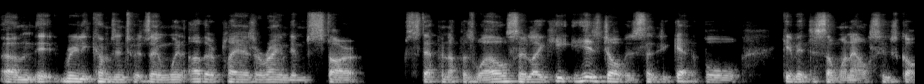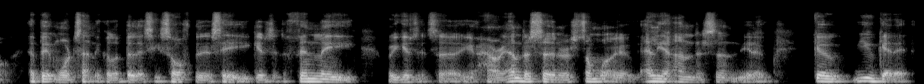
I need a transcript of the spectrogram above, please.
Um, it really comes into its own when other players around him start stepping up as well. So like he his job is essentially get the ball, give it to someone else who's got a bit more technical ability. So often it's here he gives it to Finley, or he gives it to you know, Harry Anderson or someone, you know, Elliot Anderson. You know, go you get it.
